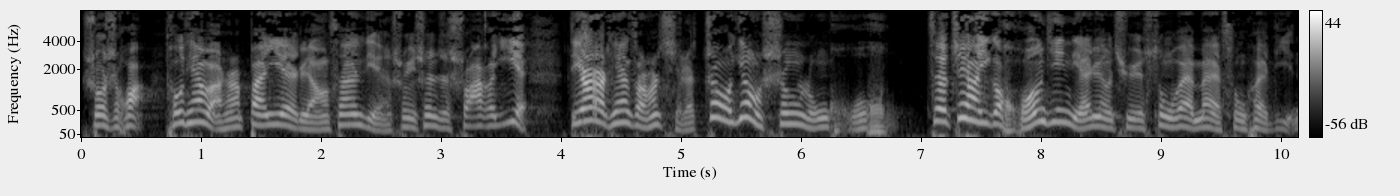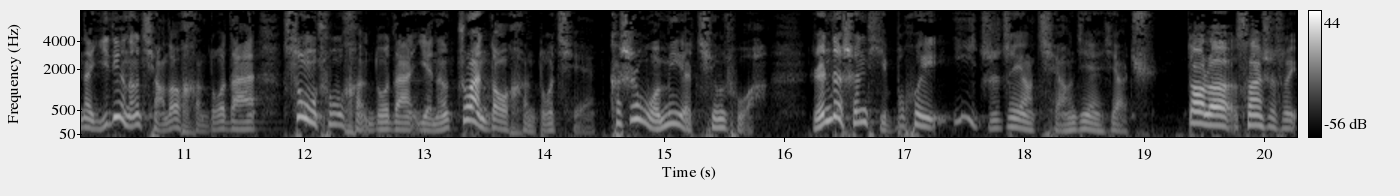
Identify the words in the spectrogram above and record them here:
说实话，头天晚上半夜两三点睡，甚至刷个夜，第二天早上起来照样生龙活虎。在这样一个黄金年龄去送外卖、送快递，那一定能抢到很多单，送出很多单，也能赚到很多钱。可是我们也清楚啊。人的身体不会一直这样强健下去。到了三十岁，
